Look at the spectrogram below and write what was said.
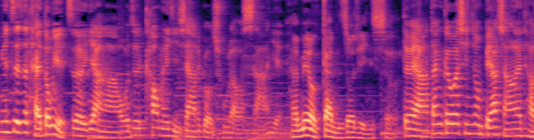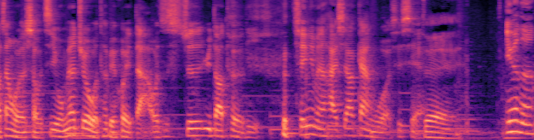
因为这在台东也这样啊，我这敲没几下他就给我出来，我傻眼。还没有干的时候就已经射了。对啊，但各位听众不要想要来挑战我的手技，我没有觉得我特别会打，我只是就是遇到特例，请你们还是要干我，谢谢。对，因为呢，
